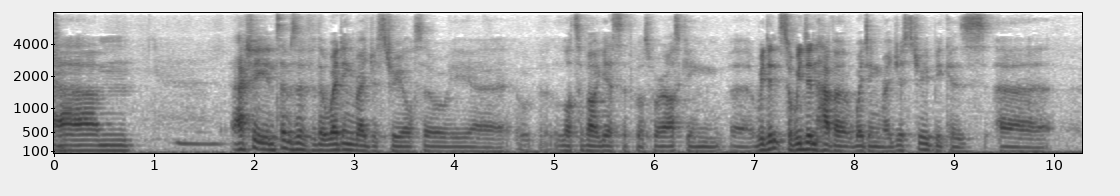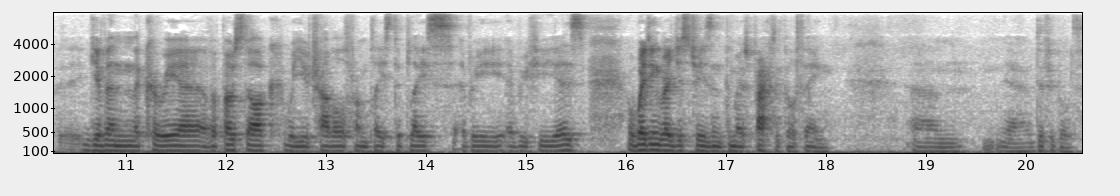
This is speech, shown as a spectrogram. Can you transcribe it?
um, actually, in terms of the wedding registry, also we uh, lots of our guests, of course, were asking. Uh, we didn't, so we didn't have a wedding registry because given the career of a postdoc where you travel from place to place every every few years, a wedding registry isn't the most practical thing um, yeah, difficult.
